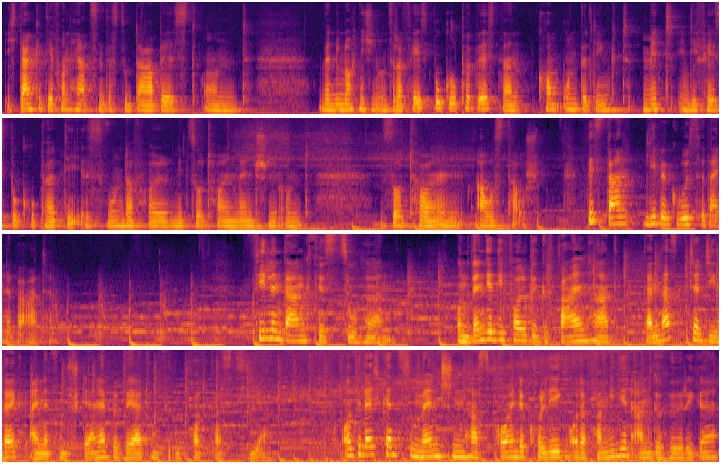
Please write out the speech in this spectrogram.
Ich danke dir von Herzen, dass du da bist und wenn du noch nicht in unserer Facebook-Gruppe bist, dann komm unbedingt mit in die Facebook-Gruppe. Die ist wundervoll mit so tollen Menschen und so tollen Austausch. Bis dann, liebe Grüße, deine Beate. Vielen Dank fürs Zuhören. Und wenn dir die Folge gefallen hat, dann lass bitte direkt eine 5-Sterne-Bewertung für den Podcast hier. Und vielleicht kennst du Menschen, hast Freunde, Kollegen oder Familienangehörige,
